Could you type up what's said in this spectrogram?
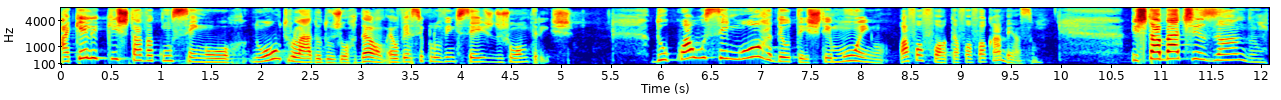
aquele que estava com o Senhor no outro lado do Jordão, é o versículo 26 de João 3 do qual o Senhor deu testemunho, a fofoca, a fofoca é uma benção, está batizando,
